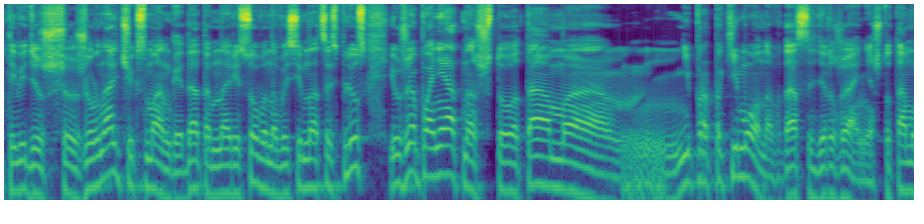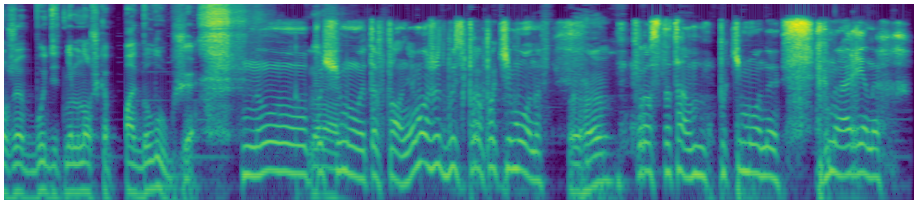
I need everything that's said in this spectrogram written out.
ты видишь журнальчик с мангой, да, там нарисовано 18+, и уже понятно, что там э, не про покемонов, да, содержание, что там уже будет немножко поглубже. Ну, да. почему? Это вполне может быть про покемонов. Угу. Просто там покемоны на аренах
